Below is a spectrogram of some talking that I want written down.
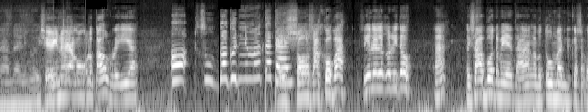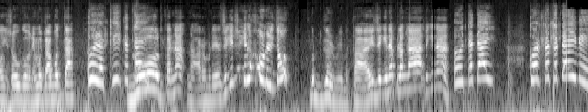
nanay ni mo. Siya na ako kulo taon, Rhea. Oh, so gagod ni mo, Ay, tatay. sos ako ba? Sige, lalak ko dito. Ha? Nagsabot na yan, ha? Nga matuman ka sa kong isugo. Ni mo tabot ta. Wala ki, tatay. Good ka na. Naaram na yan. Sige, sige, lakaw na dito. Good girl, may matay. Sige na, plangga. Sige na. Oh, tatay. Kwarta, tatay, be.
